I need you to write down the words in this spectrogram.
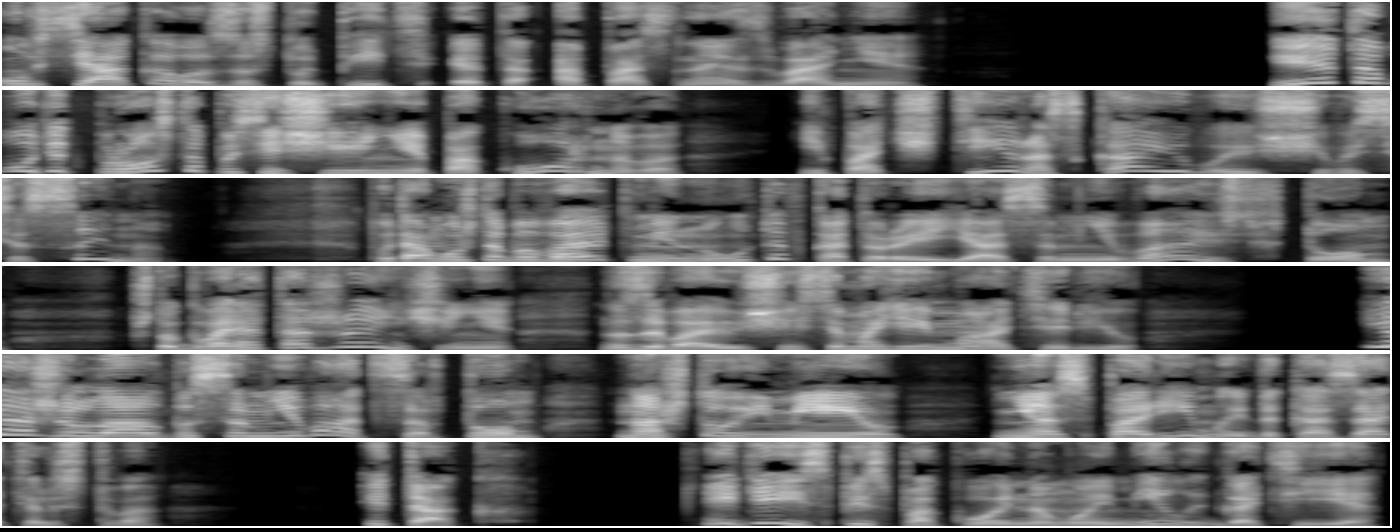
у всякого заступить это опасное звание. И это будет просто посещение покорного и почти раскаивающегося сына, потому что бывают минуты, в которые я сомневаюсь в том, что говорят о женщине, называющейся моей матерью, Я желал бы сомневаться в том, на что имею неоспоримые доказательства. Итак, иди и спи спокойно, мой милый Готье,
